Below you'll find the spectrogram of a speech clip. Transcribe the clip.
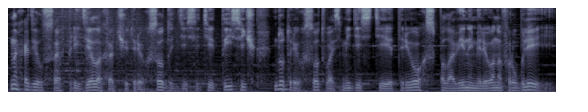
находился в пределах от 410 тысяч до 383,5 миллионов рублей.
